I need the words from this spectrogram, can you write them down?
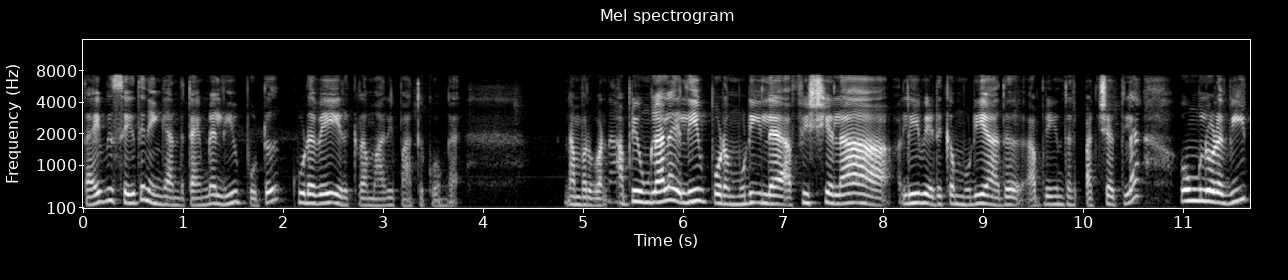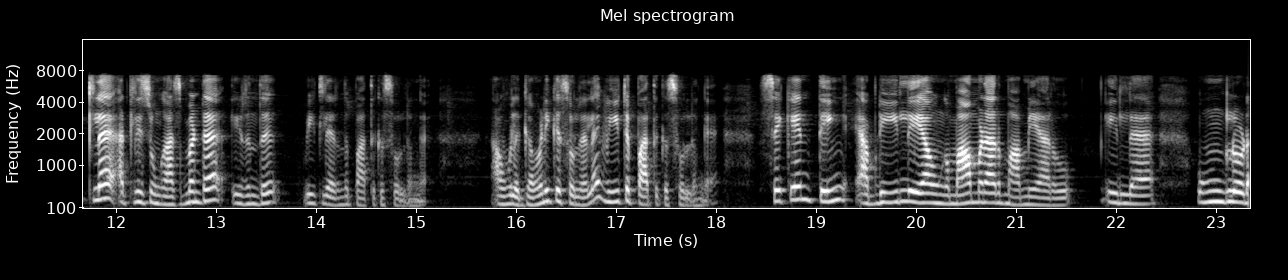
தயவு செய்து நீங்கள் அந்த டைமில் லீவ் போட்டு கூடவே இருக்கிற மாதிரி பார்த்துக்கோங்க. நம்பர் ஒன் அப்படி உங்களால் லீவ் போட முடியல அஃபிஷியலாக லீவ் எடுக்க முடியாது அப்படின்ற பட்சத்தில் உங்களோட வீட்டில் அட்லீஸ்ட் உங்கள் ஹஸ்பண்டை இருந்து வீட்டில் இருந்து பார்த்துக்க சொல்லுங்கள் அவங்கள கவனிக்க சொல்லலை வீட்டை பார்த்துக்க சொல்லுங்கள் செகண்ட் திங் அப்படி இல்லையா உங்கள் மாமனார் மாமியாரோ இல்லை உங்களோட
